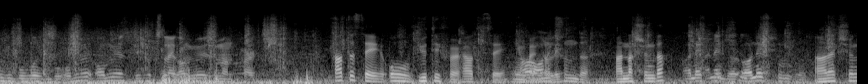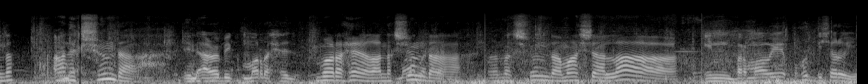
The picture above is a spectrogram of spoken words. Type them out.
거기 뭐가 이거 어뮤즈 it looks like amusement park. How to say? Oh, beautiful. How to say in oh, Bengali? Anakshunda. Anakshunda? Anakshunda. Anakshunda. Anakshunda. In Arabic, مرة حلو. مرة حلو. Anakshunda. Anakshunda. ما In Burmawi, बहुत दिशारोई.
